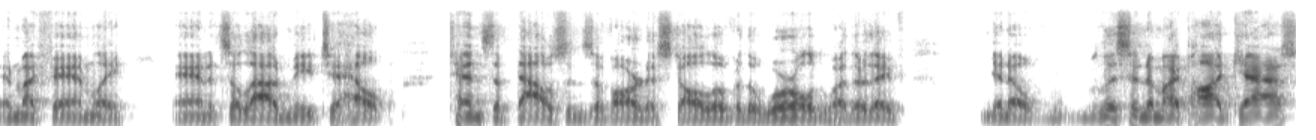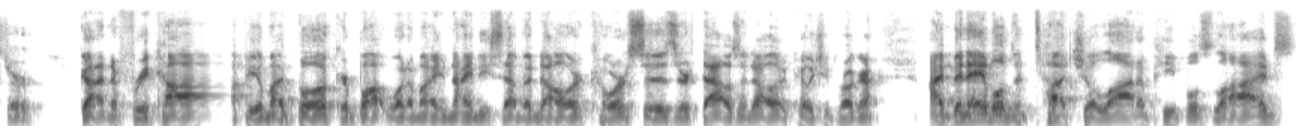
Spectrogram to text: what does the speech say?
and my family. And it's allowed me to help tens of thousands of artists all over the world, whether they've, you know, listened to my podcast or gotten a free copy of my book or bought one of my $97 courses or $1,000 coaching program. I've been able to touch a lot of people's lives,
